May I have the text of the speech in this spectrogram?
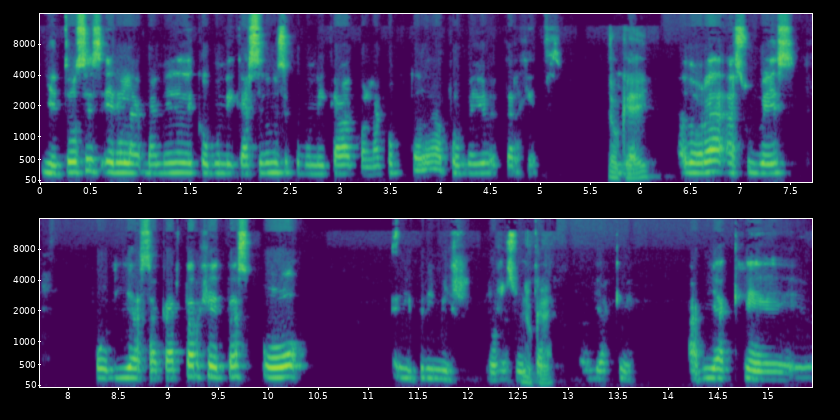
y entonces era la manera de comunicarse, uno se comunicaba con la computadora por medio de tarjetas. Ok. Computadora, a su vez, podía sacar tarjetas o imprimir los resultados. Había, que, había que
